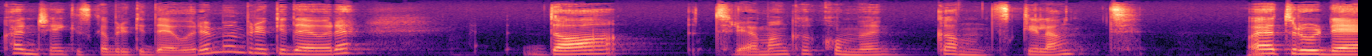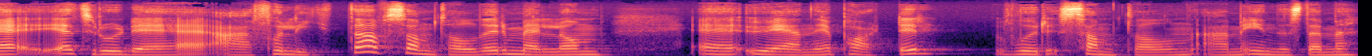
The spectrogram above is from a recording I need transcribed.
Kanskje jeg ikke skal bruke det ordet, men bruke det ordet. Da tror jeg man kan komme ganske langt. Og jeg tror, det, jeg tror det er for lite av samtaler mellom eh, uenige parter, hvor samtalen er med innestemme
